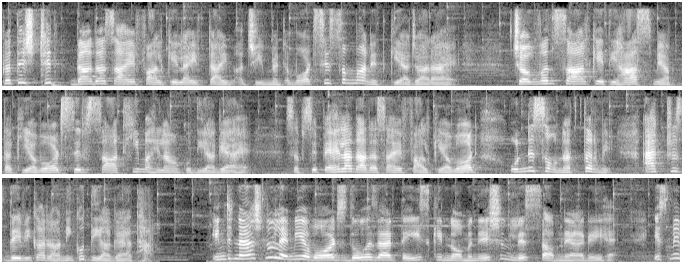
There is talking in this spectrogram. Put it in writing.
प्रतिष्ठित Dada Saheb Phalke lifetime achievement award से सम्मानित किया जा रहा है। चौवन साल के इतिहास में अब तक ये अवार्ड सिर्फ़ सात ही महिलाओं को दिया गया है। सबसे पहला दादा साहेब फाल्के अवार्ड उन्नीस सौ उनहत्तर में एक्ट्रेस देविका रानी को दिया गया था। इंटरनेशनल एमी अवार्ड्स 2023 की नॉमिनेशन लिस्ट सामने आ गई है। इसमें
